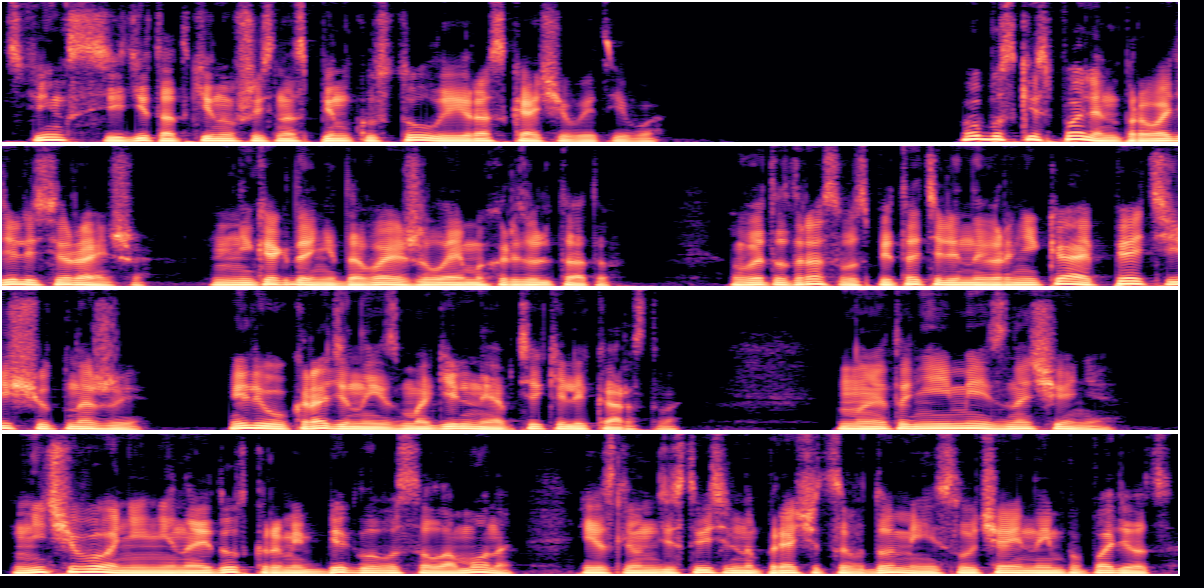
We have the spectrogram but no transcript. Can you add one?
Сфинкс сидит, откинувшись на спинку стула и раскачивает его. Обыски спален проводились и раньше, никогда не давая желаемых результатов. В этот раз воспитатели наверняка опять ищут ножи или украденные из могильной аптеки лекарства. Но это не имеет значения. Ничего они не найдут, кроме беглого Соломона, если он действительно прячется в доме и случайно им попадется.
